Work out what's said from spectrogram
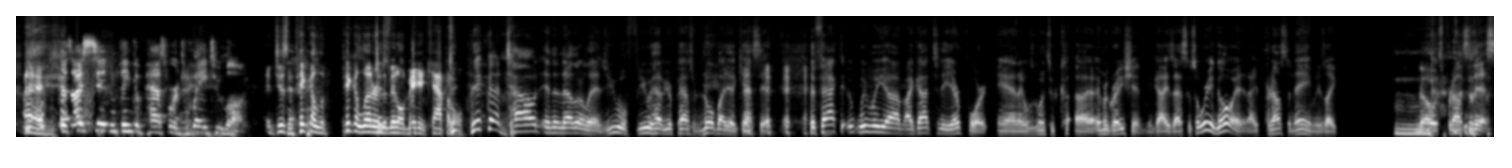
because I sit and think of passwords way too long. just pick a pick a letter in the Just- middle, make it capital. pick a town in the Netherlands. You will you have your password. Nobody will guess it. In fact, when we um, I got to the airport and I was going through uh, immigration, the guy's asking, "So where are you going?" And I pronounced the name, and he's like, "No, it's pronounced this."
